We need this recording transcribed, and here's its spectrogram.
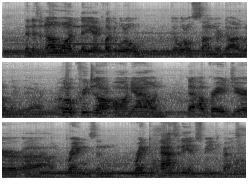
Then there's another one that you gotta collect a little, the little son or daughter, whatever the heck they are. Little creatures are on the island that upgrades your uh, rings and ring capacity and speed capacity.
